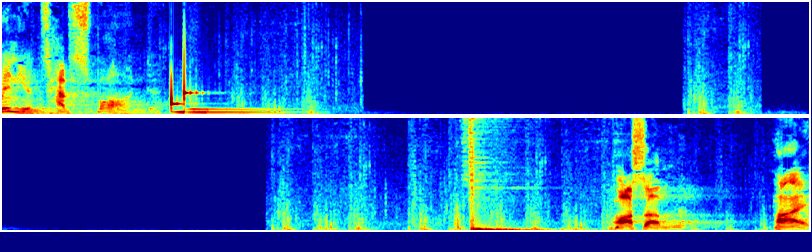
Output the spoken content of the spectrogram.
Minions have spawned. Awesome. Hi.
